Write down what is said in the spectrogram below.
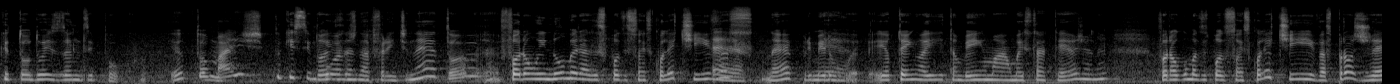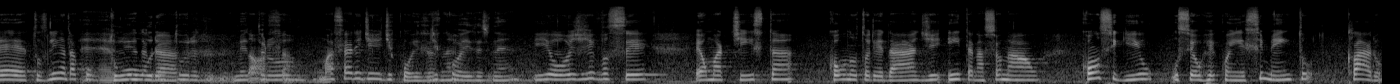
que estou dois anos e pouco. Eu estou mais do que cinco anos, anos, na frente, né? Tô... É, foram inúmeras exposições coletivas, é. né? Primeiro, é. eu tenho aí também uma, uma estratégia, né? Foram algumas exposições coletivas, projetos, linha da cultura. É, linha da cultura, metrô. Nossa, uma série de, de coisas, de né? coisas, né? E hoje você é uma artista com notoriedade internacional, conseguiu o seu reconhecimento. Claro,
